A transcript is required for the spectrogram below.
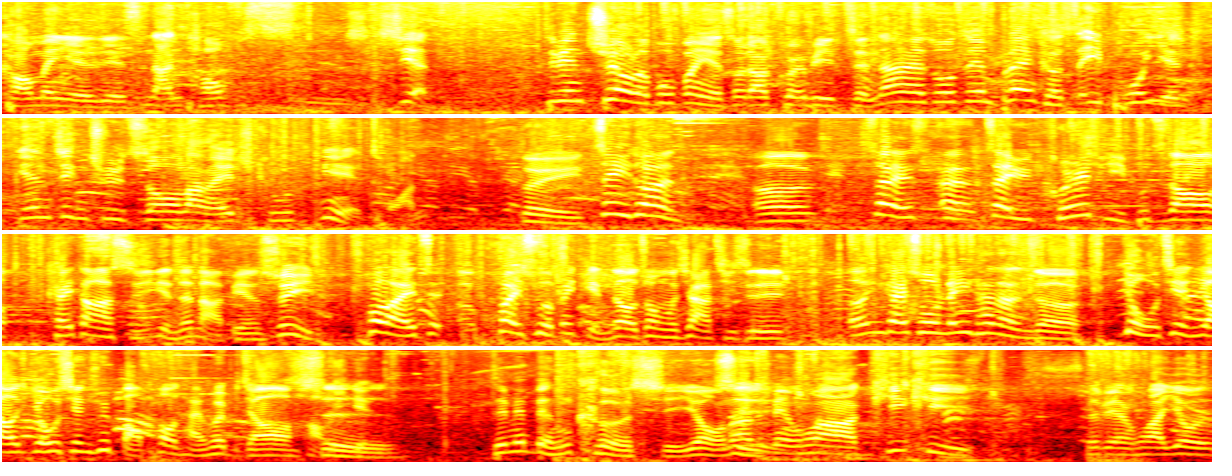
，Command 也也是难逃死线。这边 chill 的部分也受到 creepy。简单来说，这边 blank 是一波淹淹进去之后，让 HQ 灭团。对这一段，呃，在呃在于 creepy 不知道开大的时机点在哪边，所以后来这呃快速的被点掉的状况下，其实呃应该说雷坦坦的右键要优先去保炮台会比较好一点。这边很可惜哦。那这边的话，Kiki 这边的话又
